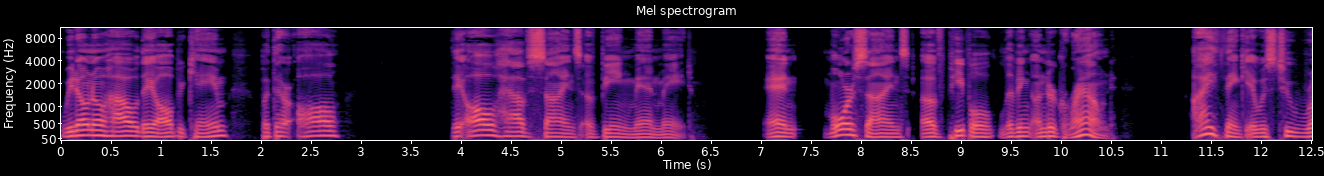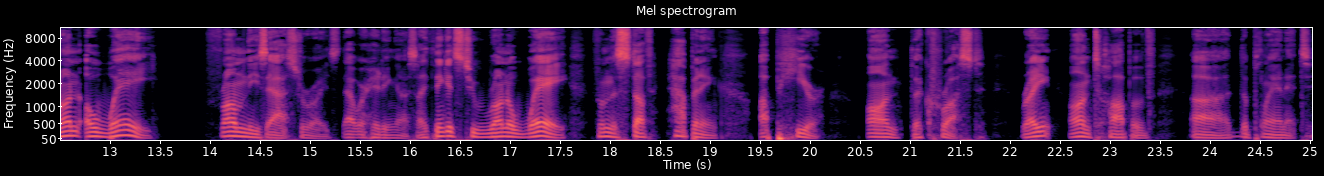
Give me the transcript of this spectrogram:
We don't know how they all became, but they're all they all have signs of being man-made. And more signs of people living underground. I think it was to run away from these asteroids that were hitting us. I think it's to run away from the stuff happening up here on the crust, right? On top of uh, the planet.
